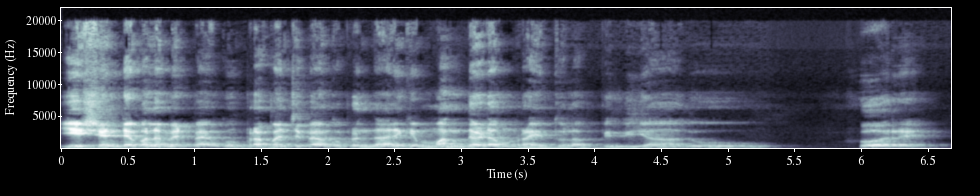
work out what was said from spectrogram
ఏషియన్ డెవలప్మెంట్ బ్యాంకు ప్రపంచ బ్యాంకు బృందానికి మందడం రైతుల ఫిర్యాదు. ఓరే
